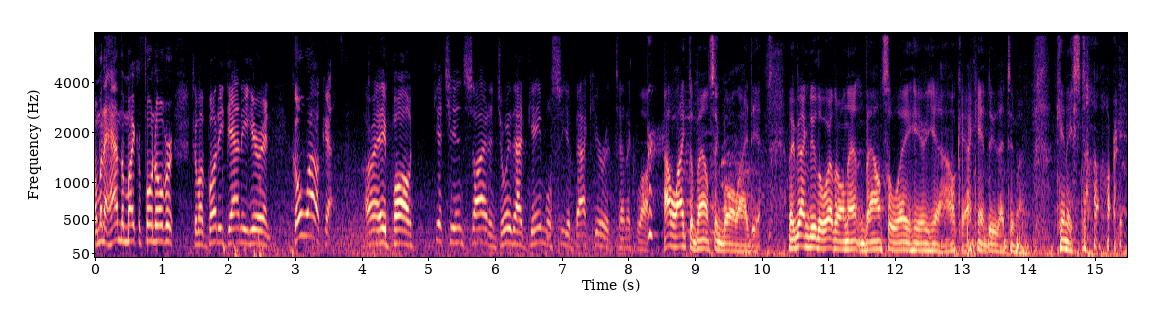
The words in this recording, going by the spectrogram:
So I'm going to hand the microphone over to my buddy Danny here, and go Wildcats. All right, hey, Paul, get you inside. Enjoy that game. We'll see you back here at 10 o'clock. I like the bouncing ball idea. Maybe I can do the weather on that and bounce away here. Yeah, okay, I can't do that too much. Kenny, stop.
